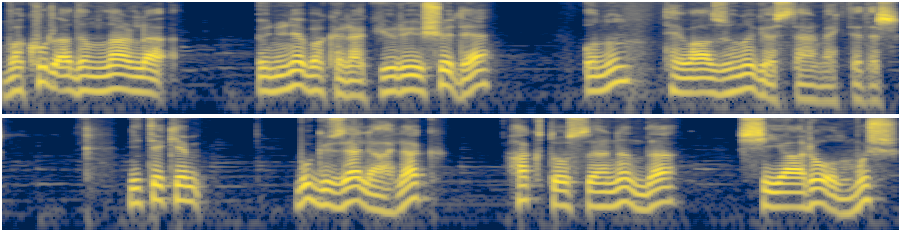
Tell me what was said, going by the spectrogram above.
vakur adımlarla önüne bakarak yürüyüşü de onun tevazunu göstermektedir. Nitekim bu güzel ahlak hak dostlarının da şiarı olmuş,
